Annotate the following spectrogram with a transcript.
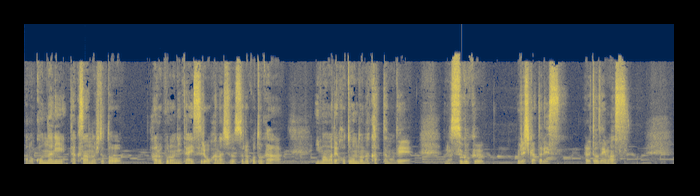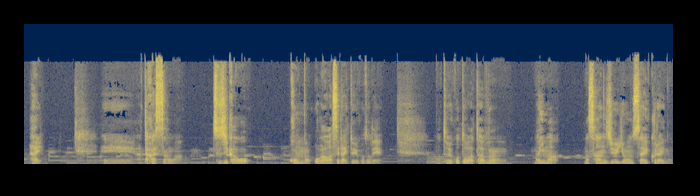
あの、こんなにたくさんの人とハロプロに対するお話をすることが今までほとんどなかったので、あの、すごく嬉しかったです。ありがとうございます。はい。えー、高橋さんは、辻かご、今の小川世代ということで、まあ、ということは多分、まあ、今、まあ、34歳くらいの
